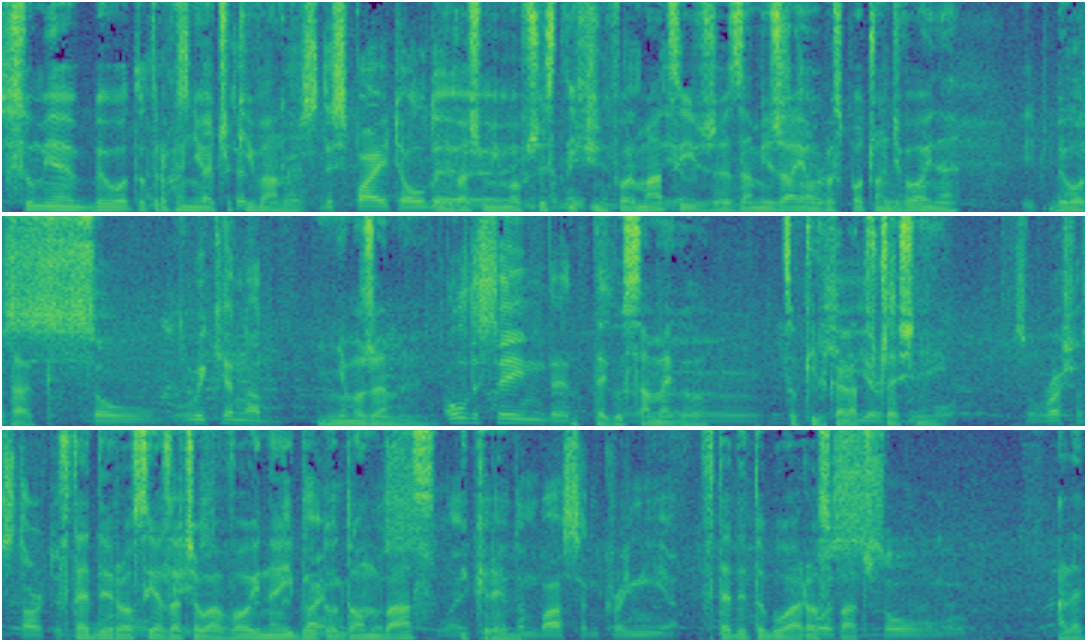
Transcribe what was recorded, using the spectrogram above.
W sumie było to trochę nieoczekiwane, ponieważ mimo wszystkich informacji, że zamierzają rozpocząć wojnę, było tak. Nie możemy tego samego, uh, co kilka lat wcześniej. Wtedy Rosja zaczęła wojnę i był to Donbas i Krym. Wtedy to była rozpacz, ale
